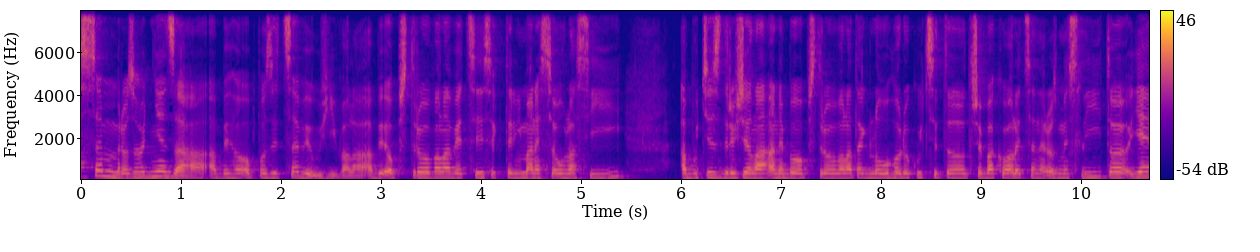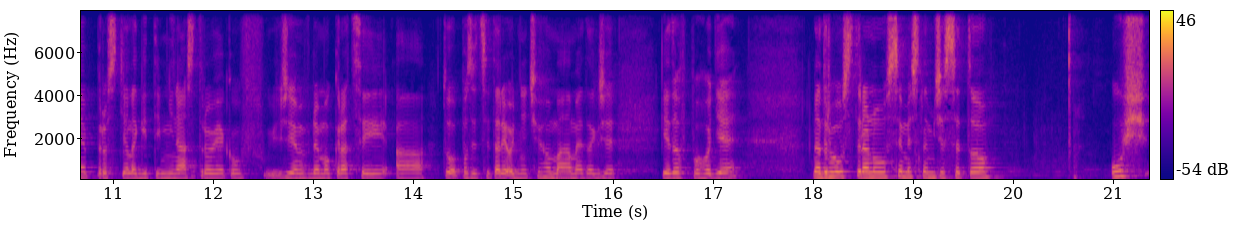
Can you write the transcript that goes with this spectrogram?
jsem rozhodně za, aby ho opozice využívala, aby obstruovala věci, se kterými nesouhlasí a buď je zdržela, anebo obstruovala tak dlouho, dokud si to třeba koalice nerozmyslí. To je prostě legitimní nástroj, jako v, žijeme v demokracii a tu opozici tady od něčeho máme, takže je to v pohodě. Na druhou stranu si myslím, že se to už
